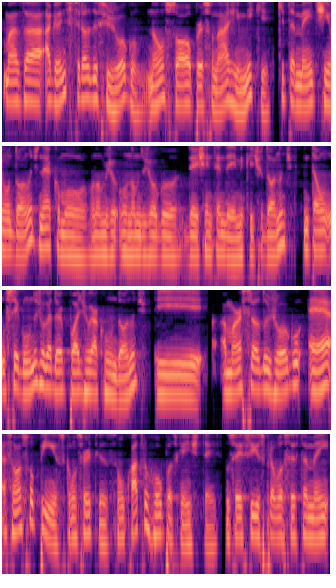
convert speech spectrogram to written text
Mas a, a grande estrela desse jogo, não só o personagem Mickey, que também tinha o Donald, né? Como o nome, o nome do jogo deixa entender, Mickey to Donald. Então, o segundo jogador pode jogar com o Donald. E a maior estrela do jogo é são as roupinhas, com certeza. São quatro roupas que a gente tem. Não sei se isso pra vocês também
